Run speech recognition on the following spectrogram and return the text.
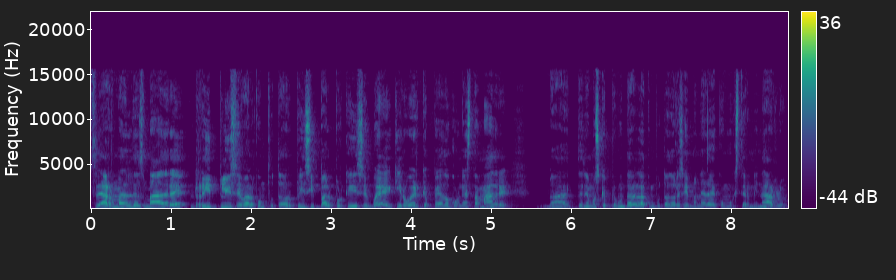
se arma el desmadre. Ripley se va al computador principal porque dice, güey, quiero ver qué pedo con esta madre. Ah, tenemos que preguntarle a la computadora si hay manera de cómo exterminarlo.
